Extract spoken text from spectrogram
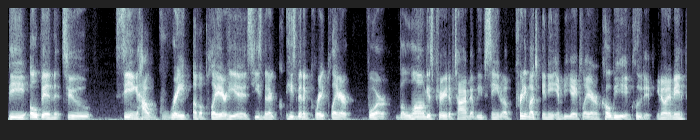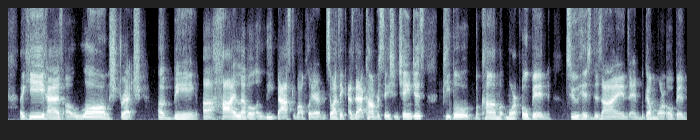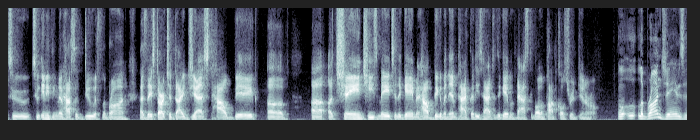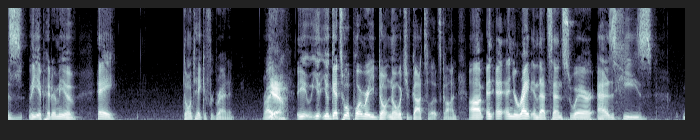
be open to seeing how great of a player he is. He's been a he's been a great player for the longest period of time that we've seen of pretty much any NBA player, Kobe included. You know what I mean? Like he has a long stretch of being a high level elite basketball player. And so I think as that conversation changes, people become more open to his designs and become more open to to anything that has to do with LeBron as they start to digest how big of uh, a change he's made to the game and how big of an impact that he's had to the game of basketball and pop culture in general. Well, LeBron James is the epitome of hey, don't take it for granted right? Yeah. You, you you get to a point where you don't know what you've got till it's gone. Um, and, and and you're right in that sense where as he's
